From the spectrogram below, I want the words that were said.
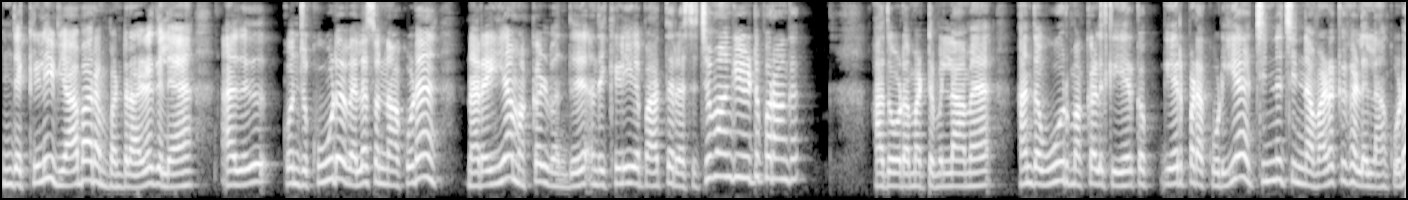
இந்த கிளி வியாபாரம் பண்ணுற அழகில் அது கொஞ்சம் கூட விலை சொன்னால் கூட நிறையா மக்கள் வந்து அந்த கிளியை பார்த்து ரசித்து வாங்கிட்டு போகிறாங்க அதோட மட்டும் இல்லாமல் அந்த ஊர் மக்களுக்கு ஏற்க ஏற்படக்கூடிய சின்ன சின்ன வழக்குகள் எல்லாம் கூட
